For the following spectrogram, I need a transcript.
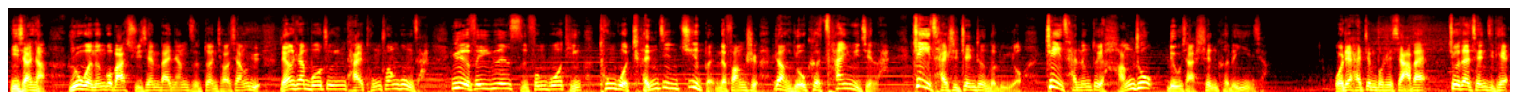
你想想，如果能够把许仙白娘子断桥相遇、梁山伯祝英台同窗共载、岳飞冤死风波亭，通过沉浸剧本的方式让游客参与进来，这才是真正的旅游，这才能对杭州留下深刻的印象。我这还真不是瞎掰，就在前几天，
